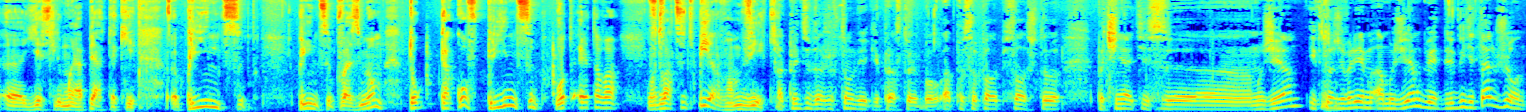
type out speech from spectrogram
э, если мы опять-таки э, принцип, принцип возьмем, то каков принцип вот этого в 21 веке? А принцип даже в том веке простой был. Апостол Павел писал, что подчиняйтесь э, мужьям, и в то же время, а мужьям говорит, любите так жен,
